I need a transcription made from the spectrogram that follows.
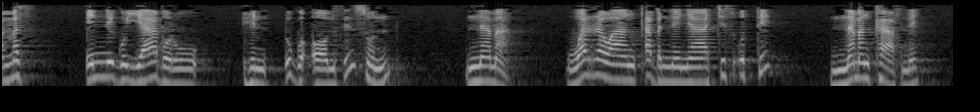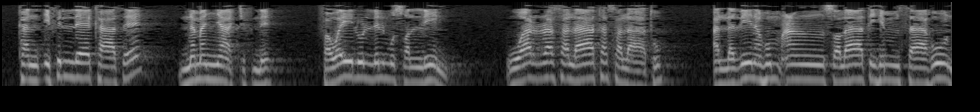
ammas inni guyyaa boruu hin dhugo oomsin sun nama warra waan qabne nyaachisuutti naman kaafne kan ifillee kaasee naman nyaachifne fawaylun lilmusalliin warra salaata salaatu الذين هم عن صلاتهم ساهون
